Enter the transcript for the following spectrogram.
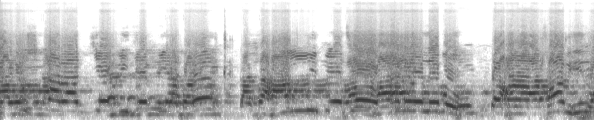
একুশটা রাজ্যে বিজেপি আছে দিল্লি পেয়েছে নেব। সব হিন্দু।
